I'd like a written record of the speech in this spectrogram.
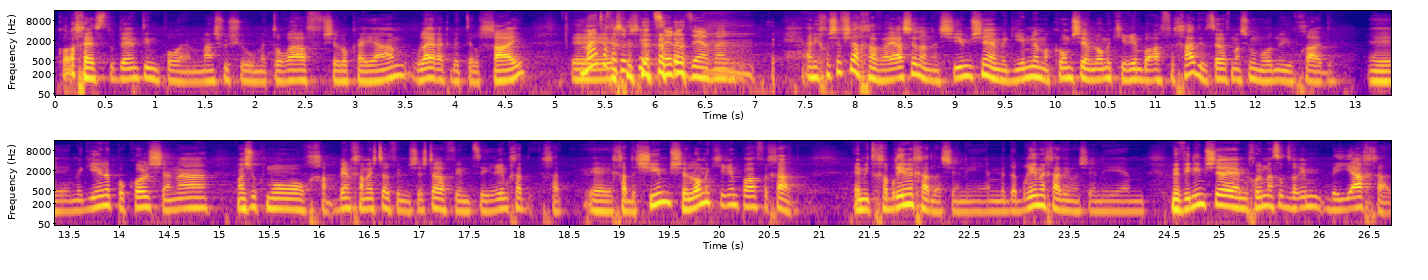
כל החיי סטודנטים פה הם משהו שהוא מטורף, שלא קיים, אולי רק בתל חי. מה אה, אתה חושב שיוצר את זה, אבל? אני חושב שהחוויה של אנשים שהם מגיעים למקום שהם לא מכירים בו אף אחד, יוצרת משהו מאוד מיוחד. אה, מגיעים לפה כל שנה משהו כמו בין 5,000 ל-6,000 צעירים חד, חד, אה, חדשים שלא מכירים פה אף אחד. הם מתחברים אחד לשני, הם מדברים אחד עם השני, הם מבינים שהם יכולים לעשות דברים ביחד.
